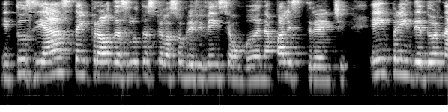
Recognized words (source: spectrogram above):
entusiasta em prol das lutas pela sobrevivência humana, palestrante, empreendedor na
